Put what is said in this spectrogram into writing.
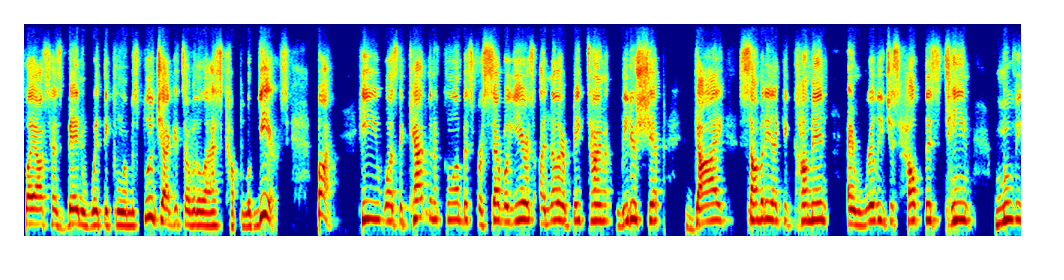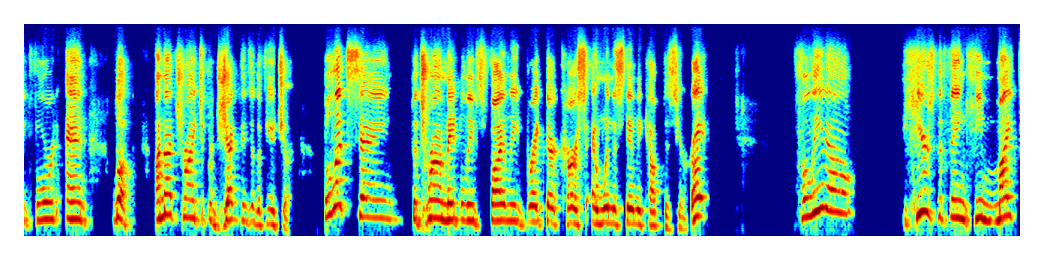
playoffs has been with the Columbus Blue Jackets over the last couple of years. But he was the captain of Columbus for several years, another big time leadership guy, somebody that could come in and really just help this team moving forward. And look, I'm not trying to project into the future, but let's say the Toronto Maple Leafs finally break their curse and win the Stanley Cup this year, right? Foligno, here's the thing: he might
